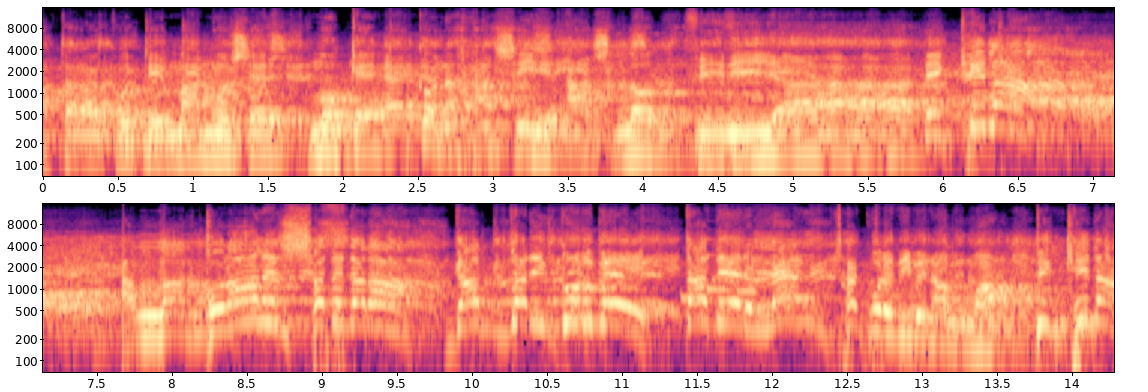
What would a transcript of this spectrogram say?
আঠারো কোটি মানুষের মুখে এখন হাসি আসলো ফিরিয়া। দেখি না। আল্লাহর কোরআনের সাথে যারা গাদ্দারি করবে, তাদের ল্যাংটা করে দিবেন আল্লাহ। কি না।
